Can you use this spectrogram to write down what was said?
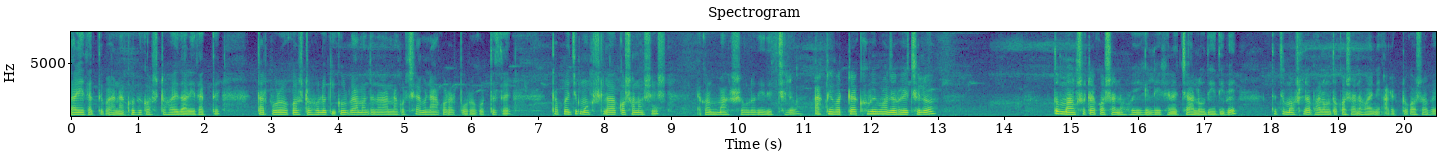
দাঁড়িয়ে থাকতে পারে না, খুবই কষ্ট হয় দাঁড়িয়ে থাকতে। তারপরেও কষ্ট হলো কি করবে, আমার জন্য রান্না করছে, আমি না করার পরও করতেছে। তারপরে যে মশলা কষানো শেষ, এখন মাংসগুলো দিয়ে দিচ্ছিল। আকনিবারটা খুবই মজা হয়েছিল। তো মাংসটা কষানো হয়ে গেলে এখানে চালও দিয়ে দিবে। তাতে মশলা ভালো মতো কষানো হয়নি, আরেকটু কষাবে,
